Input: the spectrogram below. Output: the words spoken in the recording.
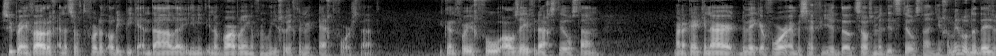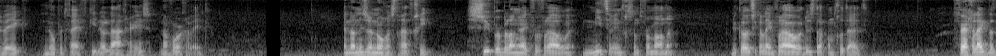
Super eenvoudig en het zorgt ervoor dat al die pieken en dalen je niet in de war brengen van hoe je gewicht er nu echt voor staat. Je kunt voor je gevoel al 7 dagen stilstaan, maar dan kijk je naar de week ervoor en besef je dat zelfs met dit stilstaan je gemiddelde deze week 0,5 kilo lager is dan vorige week. En dan is er nog een strategie. Super belangrijk voor vrouwen, niet zo interessant voor mannen. Nu coach ik alleen vrouwen, dus dat komt goed uit. Vergelijk dat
